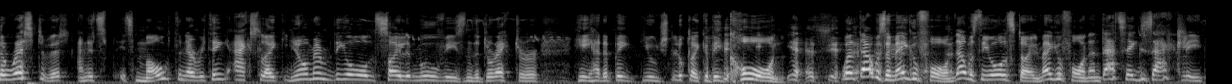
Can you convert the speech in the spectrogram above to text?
the rest of it and its its mouth and everything acts like you know remember the old silent movies and the director he had a big huge looked like a big cone? Yes, yeah. well that was a megaphone. That was the old style megaphone. And that's exactly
